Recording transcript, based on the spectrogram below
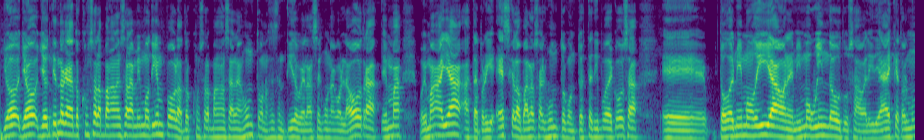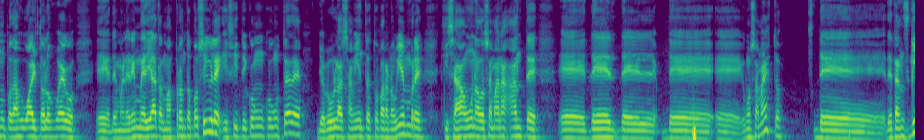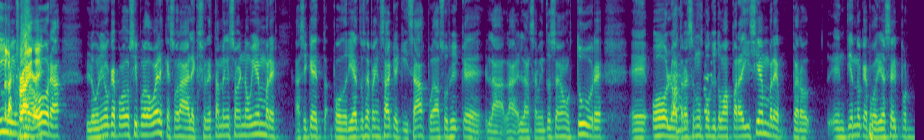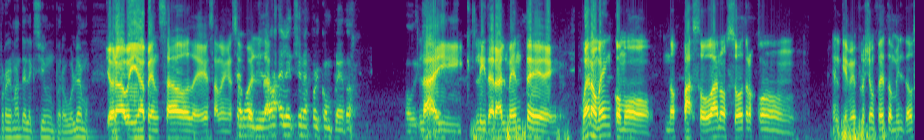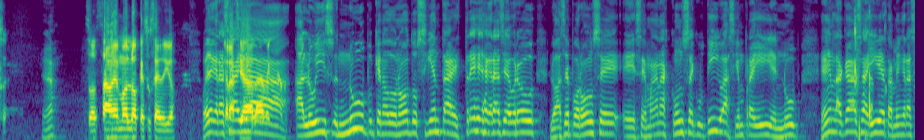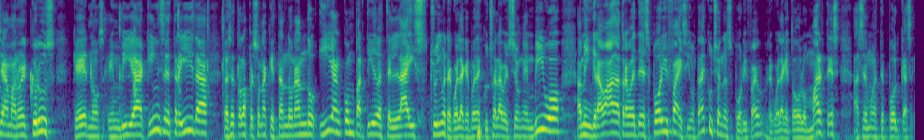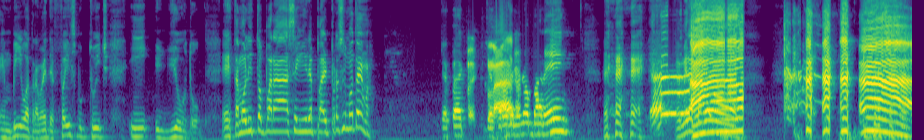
Yo, yo, yo entiendo que las dos consolas van a lanzar al mismo tiempo, las dos consolas van a lanzar juntos, no hace sentido que lancen una con la otra. Es más, voy más allá, hasta es que los van a lanzar juntos con todo este tipo de cosas, eh, todo el mismo día o en el mismo window, tú sabes. La idea es que todo el mundo pueda jugar todos los juegos eh, de manera inmediata, lo más pronto posible. Y si estoy con, con ustedes, yo veo un lanzamiento esto para noviembre, quizás una o dos semanas antes eh, del, del, de, ¿cómo se llama esto? De, de Thanksgiving ahora. Lo único que puedo sí puedo ver es que son las elecciones también son en noviembre. Así que podría entonces pensar que quizás pueda surgir que la, el lanzamiento sea en octubre eh, o lo ah, atrasen un poquito más para diciembre. Pero entiendo que podría ser por problemas de elección. Pero volvemos. Yo no había pensado de esa, men, Se las elecciones por completo. Like, literalmente, bueno, men, como nos pasó a nosotros con el Game Explosion Fest 2012. Yeah. sabemos lo que sucedió. Oye, gracias, a, Luis Noob que nos donó 200 estrellas. Gracias, bro. Lo hace por 11 eh, semanas consecutivas. Siempre ahí en Noob en la casa. Y eh, también gracias a Manuel Cruz que nos envía 15 estrellitas. Gracias a todas las personas que están donando y han compartido este live stream. Recuerda que puedes escuchar la versión en vivo, a mí grabada a través de Spotify. Si no estás escuchando en Spotify, recuerda que todos los martes hacemos este podcast en vivo a través de Facebook, Twitch y YouTube. Estamos listos para seguir para el próximo tema. Que espero, pues, que no nos baneen. ah.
